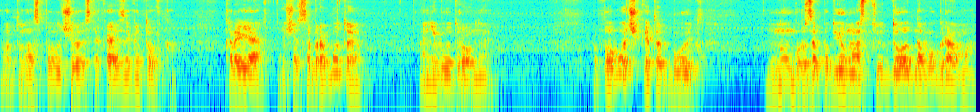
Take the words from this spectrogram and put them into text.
Вот у нас получилась такая заготовка края я сейчас обработаю, они будут ровные. Поплавочек этот будет ну, грузоподъемностью до 1 грамма.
